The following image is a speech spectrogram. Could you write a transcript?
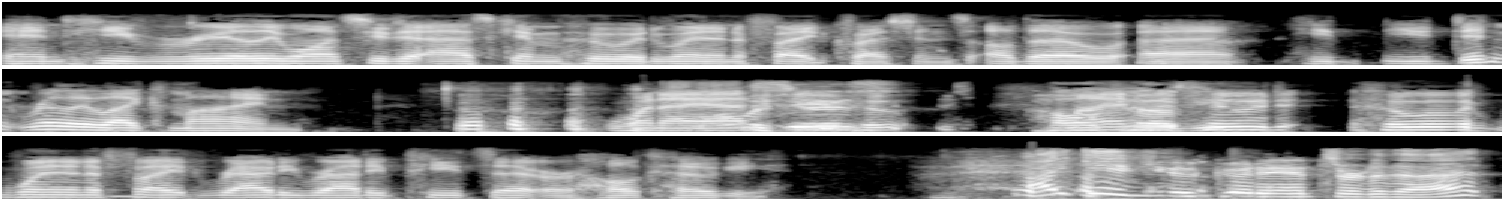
and he really wants you to ask him who would win in a fight questions. Although uh, he you didn't really like mine when I What was asked you who. Hulk mine was who would who would win in a fight, Rowdy Roddy Pizza or Hulk Hoagie. I gave you a good answer to that.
